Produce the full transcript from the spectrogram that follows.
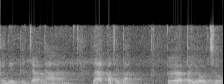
พินิจพิจารณา และปฏิบัติ เพื่อประโยชน์สุข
